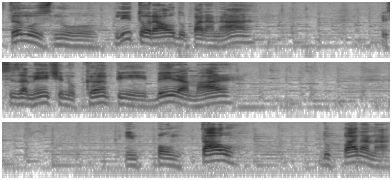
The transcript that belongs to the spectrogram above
Estamos no litoral do Paraná, precisamente no camping Beira Mar, em Pontal do Paraná.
